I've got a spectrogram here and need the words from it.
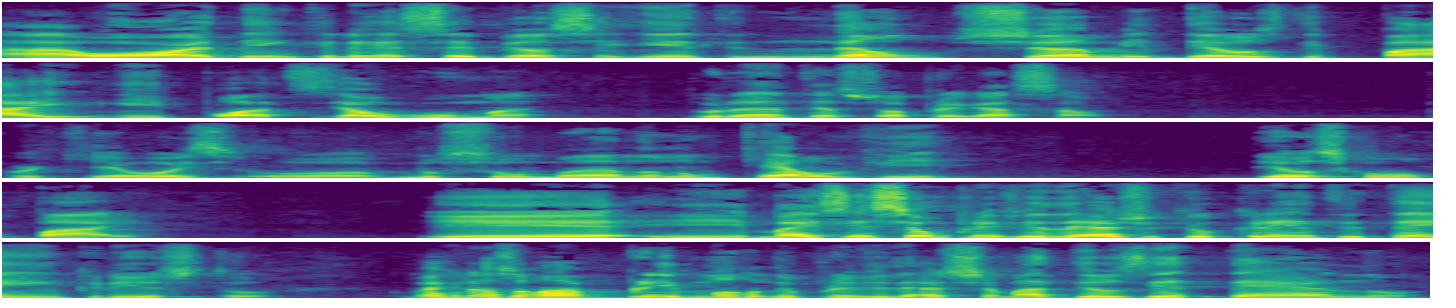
a ordem que ele recebeu é o seguinte: não chame Deus de pai em hipótese alguma durante a sua pregação. Porque o, o muçulmano não quer ouvir Deus como pai. E, e, mas esse é um privilégio que o crente tem em Cristo. Como é que nós vamos abrir mão do privilégio de chamar Deus de eterno?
